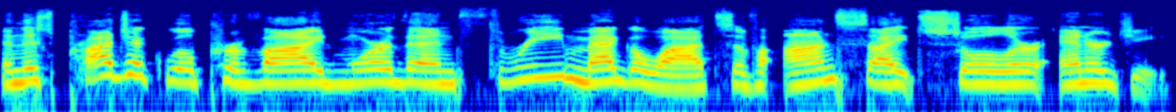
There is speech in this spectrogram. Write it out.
And this project will provide more than 3 megawatts of on site solar energy.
